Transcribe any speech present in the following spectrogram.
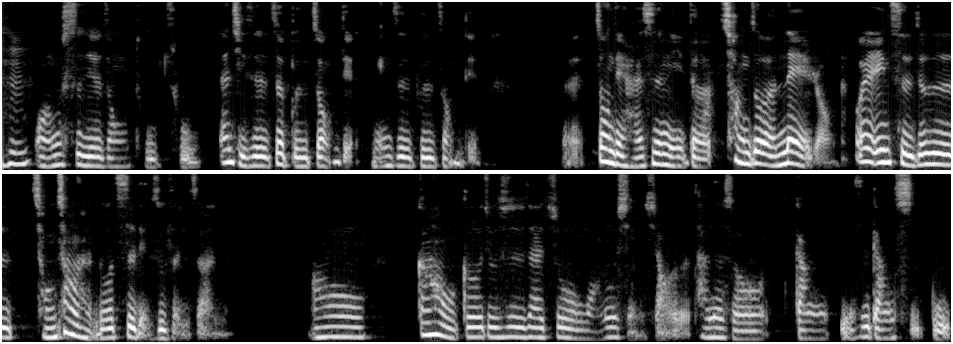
网络世界中突出。但其实这不是重点，名字不是重点，对，重点还是你的创作的内容。我也因此就是重创了很多次脸书粉钻。然后刚好我哥就是在做网络行销的，他那时候刚也是刚起步，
